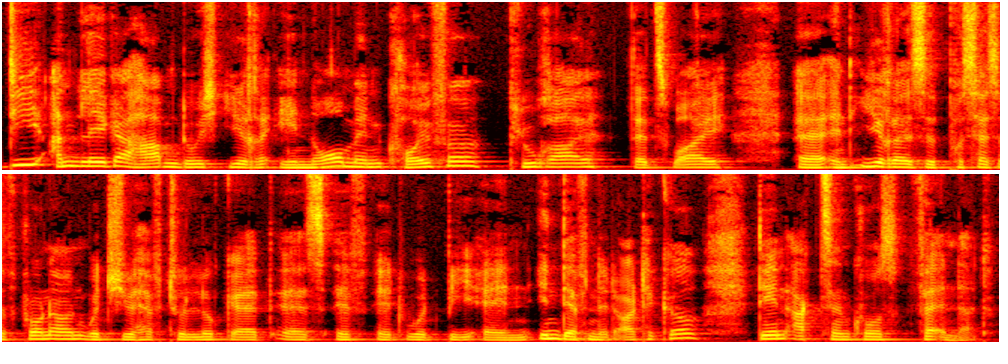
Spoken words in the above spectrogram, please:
Die Anleger haben durch ihre enormen Käufe, Plural, that's why, uh, and ihre is a possessive pronoun, which you have to look at as if it would be an indefinite article, den Aktienkurs verändert.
